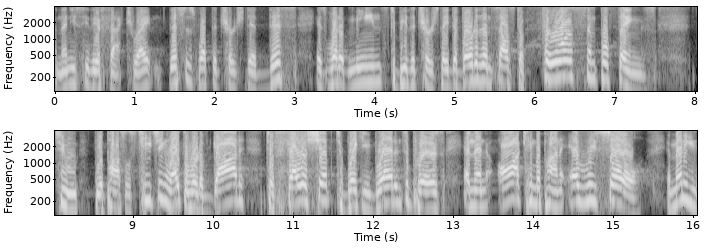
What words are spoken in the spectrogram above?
And then you see the effect, right? This is what the church did. This is what it means to be the church. They devoted themselves to four simple things to the apostles' teaching, right? The word of God, to fellowship, to breaking bread, and to prayers. And then awe came upon every soul. And many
